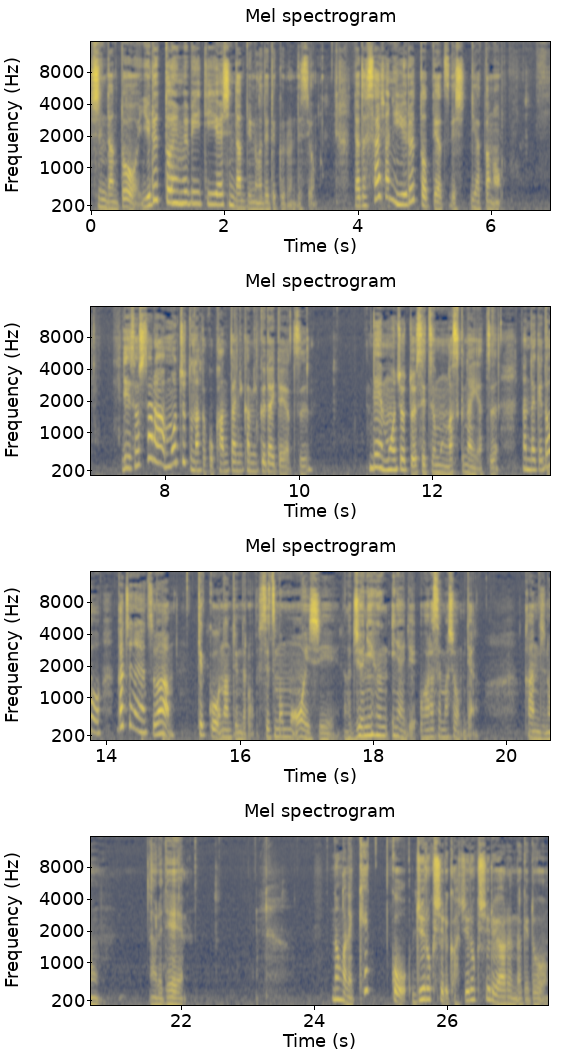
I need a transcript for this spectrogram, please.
診断と、ゆるっと MBTI 診断っていうのが出てくるんですよ。で、私最初にゆるっとってやつでやったの。でそしたらもうちょっとなんかこう簡単に噛み砕いたやつ。でもうちょっと設問が少ないやつ。なんだけどガチのやつは結構何て言うんだろう。設問も多いしなんか12分以内で終わらせましょうみたいな感じのあれで。なんかね結構16種類か。16種類あるんだけど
